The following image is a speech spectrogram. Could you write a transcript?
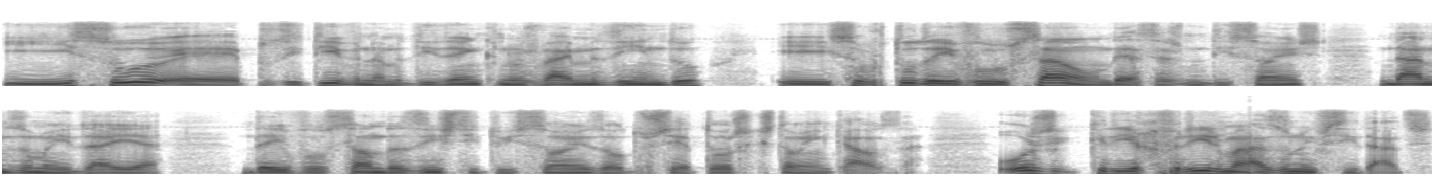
E isso é positivo na medida em que nos vai medindo e, sobretudo, a evolução dessas medições dá-nos uma ideia da evolução das instituições ou dos setores que estão em causa. Hoje queria referir-me às universidades.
